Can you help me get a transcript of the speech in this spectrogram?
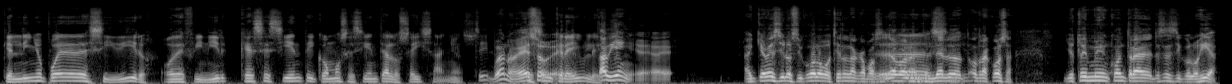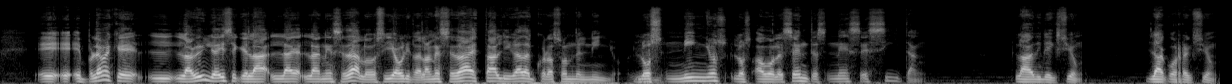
que el niño puede decidir o definir qué se siente y cómo se siente a los seis años. Sí, bueno, eso Es increíble. eh, está bien. Eh, eh, hay que ver si los psicólogos tienen la capacidad Eh, para entender sí. ot- otras cosas. Yo estoy muy en contra de esa psicología. Eh, eh, el problema es que la Biblia dice que la, la, la necedad, lo decía ahorita, la necedad está ligada al corazón del niño. Los niños, los adolescentes necesitan la dirección, la corrección,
